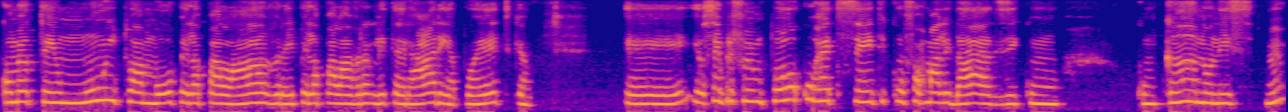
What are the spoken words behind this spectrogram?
como eu tenho muito amor pela palavra e pela palavra literária, poética, é, eu sempre fui um pouco reticente com formalidades e com, com cânones, né?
